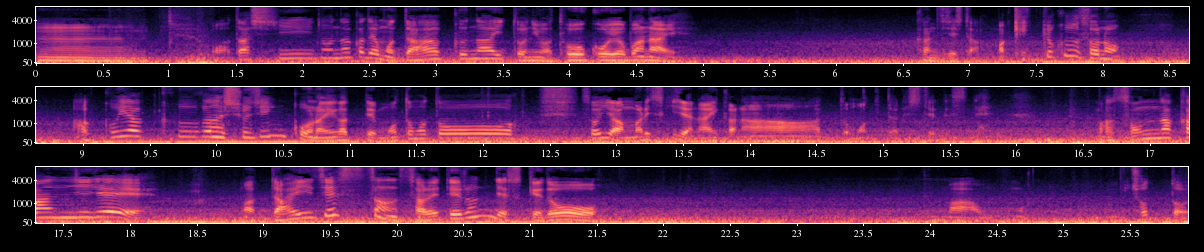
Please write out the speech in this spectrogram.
うーん。私の中でもダークナイトには投稿を呼ばない感じでした。まあ、結局、その、悪役が主人公の映画ってもともとそういうあんまり好きじゃないかなと思ったりしてですね。まあそんな感じで、まあ大絶賛されてるんですけど、まあちょっと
